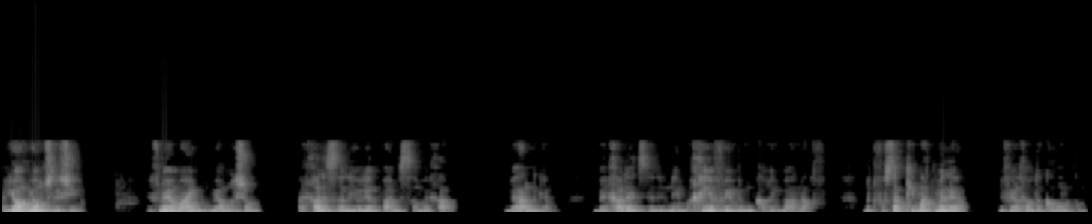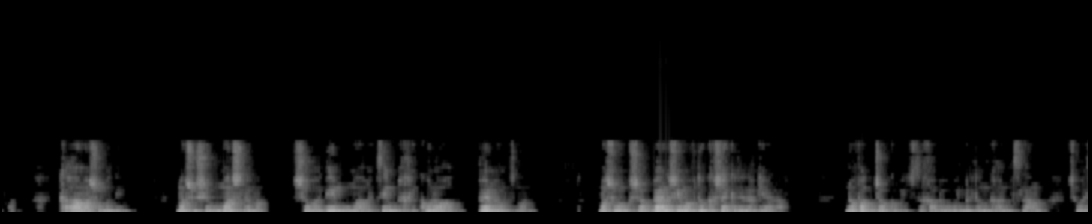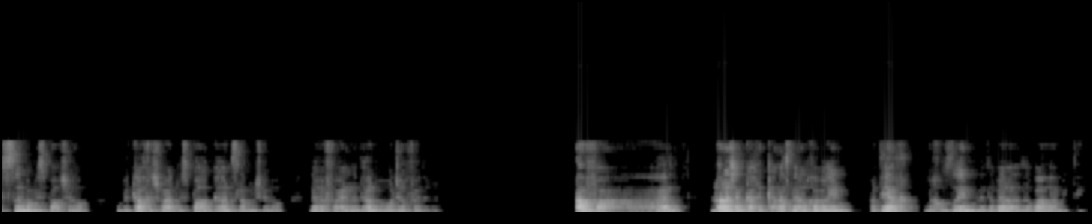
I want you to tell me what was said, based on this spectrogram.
היום יום שלישי. לפני יומיים, ביום ראשון, ה-11 ליולי 2021, באנגליה, באחד האצטדיונים הכי יפים ומוכרים בענף, בתפוסה כמעט מלאה, לפי הנחיות הקורונה כמובן, קרה משהו מדהים. משהו שאומה שלמה, שאוהדים ומעריצים חיכו לו הרבה מאוד זמן. משהו שהרבה אנשים עבדו קשה כדי להגיע אליו. נובק ג'וקוביץ' זכה בווימבלדון גרנד סלאם שהוא ה-20 במספר שלו, ובכך השווה את מספר הגרנד סלאמים שלו לרפאל נדל ורוג'ר פדרר. אבל לא לשם כך התכנסנו היום חברים, פתיח וחוזרים לדבר על הדבר האמיתי.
